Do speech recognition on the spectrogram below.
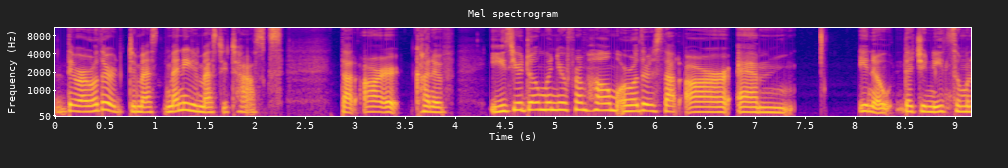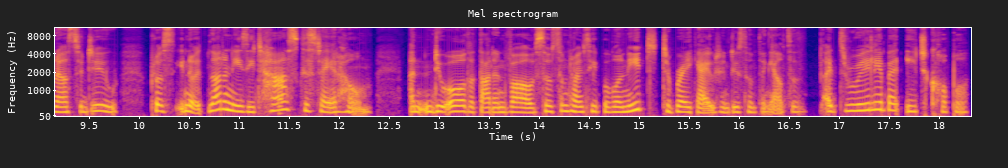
There are other domestic, many domestic tasks that are kind of easier done when you're from home, or others that are, um, you know, that you need someone else to do. Plus, you know, it's not an easy task to stay at home and do all that that involves. So sometimes people will need to break out and do something else. So it's really about each couple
